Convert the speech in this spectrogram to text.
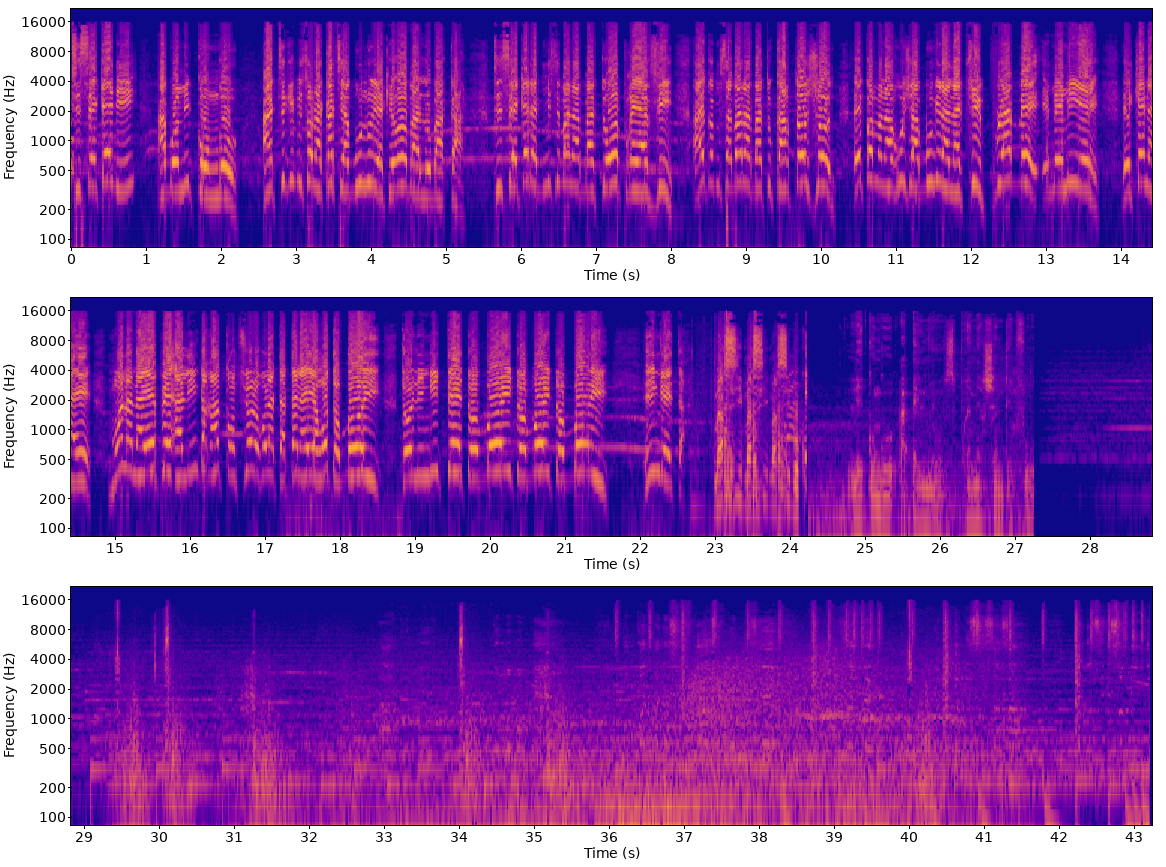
tisekedi abomi congo atiki biso na kati ya buluyeke oyo balobaka. Tisekedi abimisi bana bato oyo préavis ayekomisa bana bato carton jaune. Ekoma na rouge abungi na nature. Pla b ememi ye. Eke na ye. Mwana na ye mpe alingi kaka akontinue lokola tata na ye yango toboyi. Tolingi te toboyi toboyi toboyi. Ingeta. Merci, merci, merci beaucoup. Les Congo AL News, première chaîne d'info.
